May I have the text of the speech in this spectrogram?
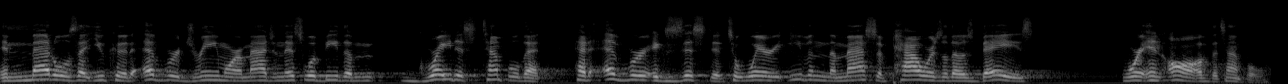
and metals that you could ever dream or imagine. This would be the greatest temple that had ever existed, to where even the massive powers of those days were in awe of the temple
